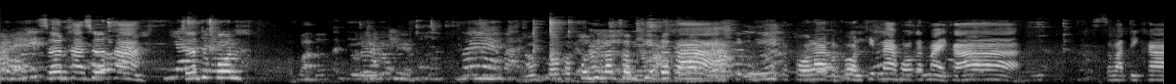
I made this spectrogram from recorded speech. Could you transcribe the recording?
ไปไหนเชิญค่ะเชิญค่ะ เชิญทุกคนขอขอบคุณที่รับชมคลิปด้วยค่ะ คลิปนี้ก็ขอลาไปก่อน คลิปหน้าพอกันใหม่ค่ะ สวัสดีค่ะ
